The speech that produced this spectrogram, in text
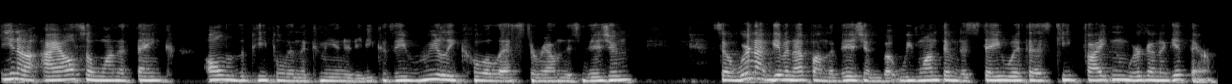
you know, I also want to thank all of the people in the community because they really coalesced around this vision. So we're not giving up on the vision, but we want them to stay with us, keep fighting. We're going to get there.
